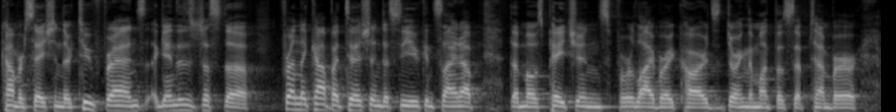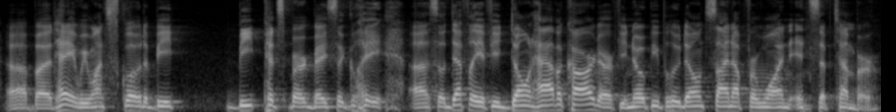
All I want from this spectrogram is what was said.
conversation. They're two friends. Again, this is just a friendly competition to see who can sign up the most patrons for library cards during the month of September. Uh, but hey, we want Schlow to beat beat Pittsburgh basically. Uh, so definitely, if you don't have a card or if you know people who don't, sign up for one in September.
